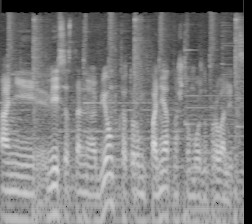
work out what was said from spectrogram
а не весь остальной объем, в котором понятно, что можно провалиться.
